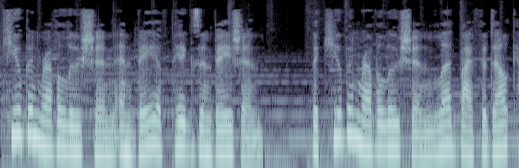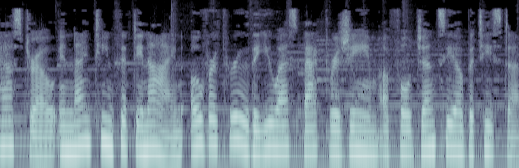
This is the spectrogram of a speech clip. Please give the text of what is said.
Cuban Revolution and Bay of Pigs invasion, The Cuban Revolution led by Fidel Castro in 1959 overthrew the U.S.-backed regime of Fulgencio Batista.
